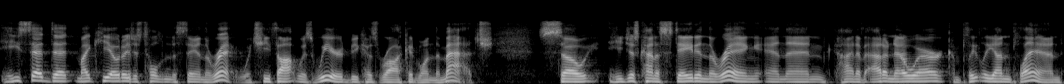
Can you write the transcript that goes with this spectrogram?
he said that Mike Chioda just told him to stay in the ring, which he thought was weird because Rock had won the match. So he just kind of stayed in the ring, and then, kind of out of nowhere, completely unplanned,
